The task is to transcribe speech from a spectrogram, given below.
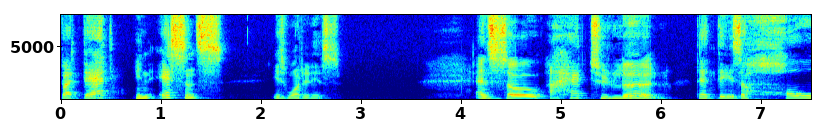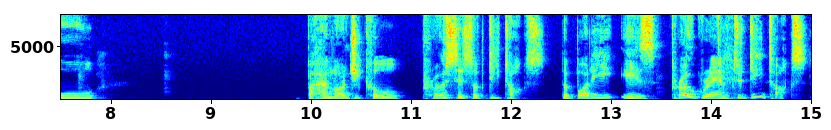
but that, in essence, is what it is. And so I had to learn that there's a whole biological process of detox. The body is programmed to detox.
